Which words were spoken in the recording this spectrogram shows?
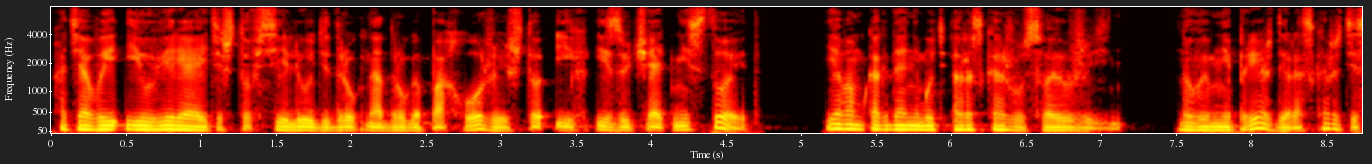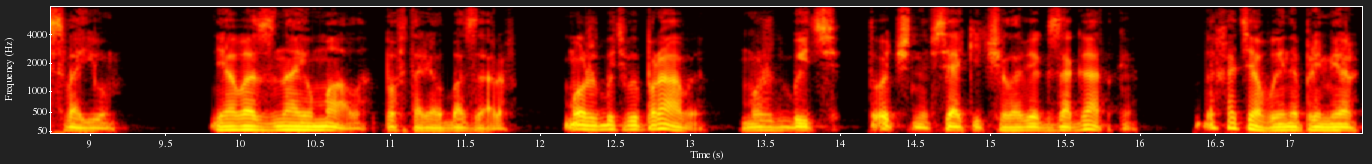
Хотя вы и уверяете, что все люди друг на друга похожи и что их изучать не стоит. Я вам когда-нибудь расскажу свою жизнь. Но вы мне прежде расскажете свою». «Я вас знаю мало», — повторял Базаров. «Может быть, вы правы. Может быть, точно всякий человек загадка. Да хотя вы, например,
